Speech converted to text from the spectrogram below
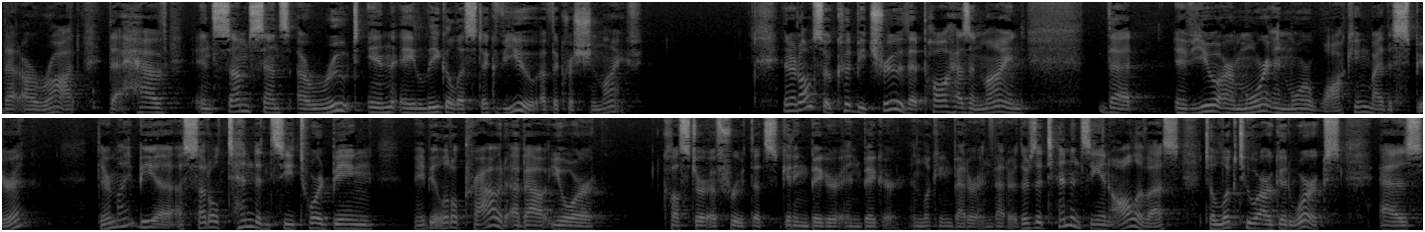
that are wrought, that have, in some sense, a root in a legalistic view of the Christian life. And it also could be true that Paul has in mind that if you are more and more walking by the Spirit, there might be a, a subtle tendency toward being maybe a little proud about your cluster of fruit that's getting bigger and bigger and looking better and better. There's a tendency in all of us to look to our good works as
